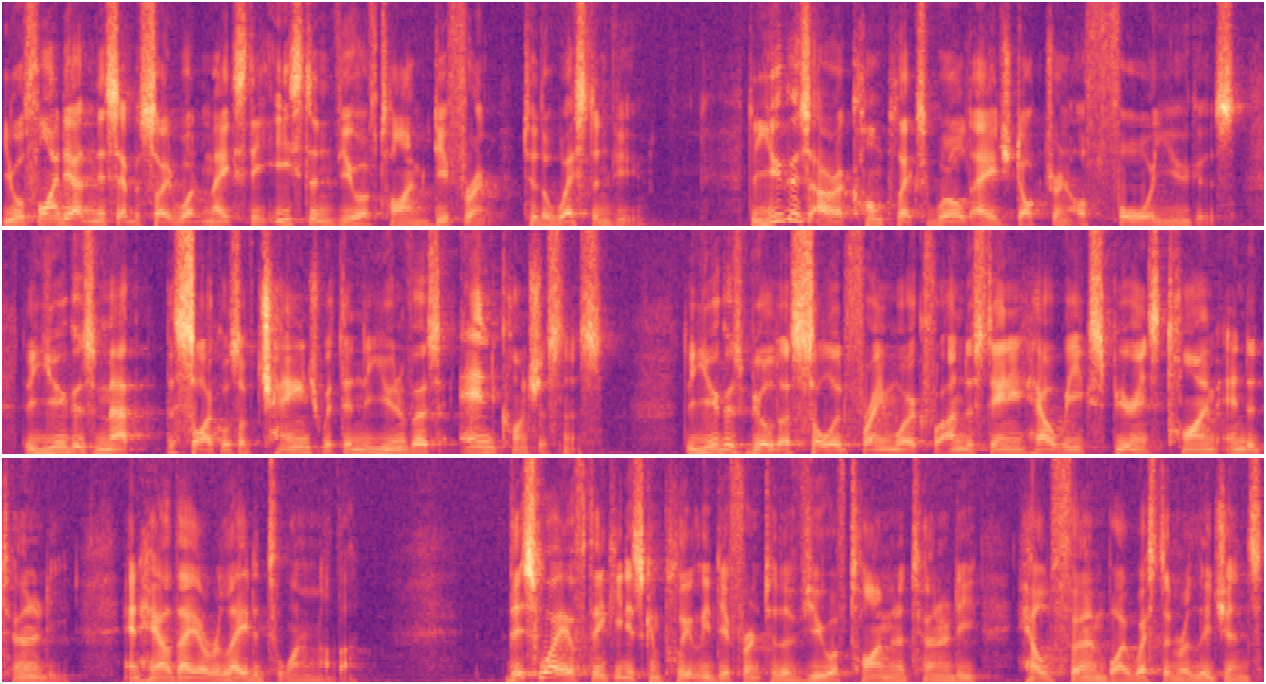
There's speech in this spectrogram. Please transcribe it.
You will find out in this episode what makes the Eastern view of time different to the Western view. The Yugas are a complex world age doctrine of four Yugas. The Yugas map the cycles of change within the universe and consciousness. The Yugas build a solid framework for understanding how we experience time and eternity and how they are related to one another. This way of thinking is completely different to the view of time and eternity held firm by Western religions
